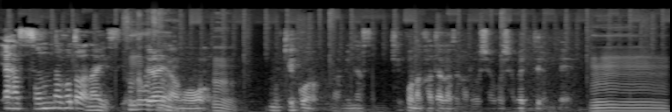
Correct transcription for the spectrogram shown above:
や、そんなことはないですよ。ウクそんなことない？ライナも、うん。もう結構な皆さん、結構な方々がロシア語喋ってるんで、うーん。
